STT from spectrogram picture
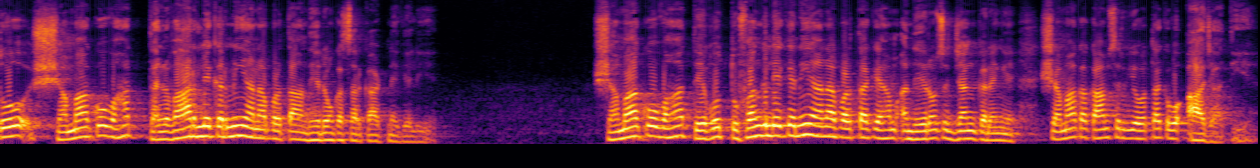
तो शमा को वहाँ तलवार लेकर नहीं आना पड़ता अंधेरों का सर काटने के लिए। शमा को वहाँ तेगो तुफंग लेकर नहीं आना पड़ता कि हम अंधेरों से जंग करेंगे। शमा का काम सिर्फ़ ये होता है कि वो आ जाती है।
